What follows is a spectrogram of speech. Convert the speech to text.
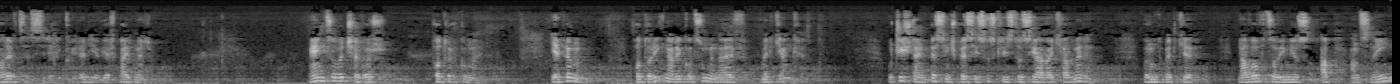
Բարև ձեզ, սիրելի քույրեր եւ եղբայրներ։ Միայն ծովը չէ, որ փոթորկում է։ Երբեմն փոթորիկն արեկոծում է նաեւ մեր կյանքը։ Ու ճիշտ այնպես, ինչպես Հիսուս Քրիստոսի առաքյալները, որոնք պետք է նավով ծովի մյուս ափ անցնեին,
